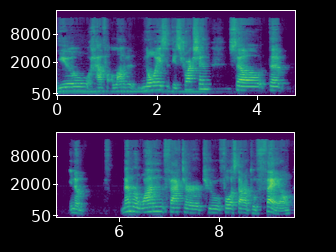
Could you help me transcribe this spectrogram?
you have a lot of noise distraction so the you know number one factor to for a startup to fail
